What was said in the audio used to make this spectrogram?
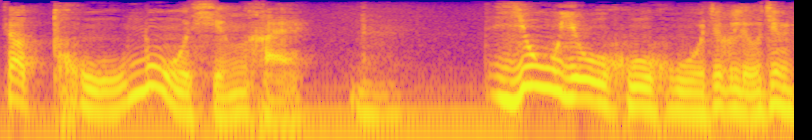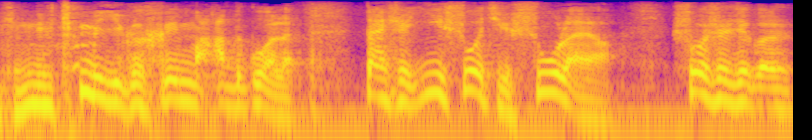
叫土木形骸。嗯悠悠乎乎，这个柳敬亭就这么一个黑麻子过来，但是一说起书来啊，说是这个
